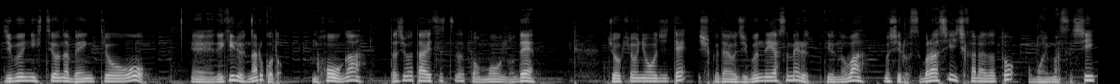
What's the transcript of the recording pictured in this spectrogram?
自分に必要な勉強をえー、できるようになることの方が私は大切だと思うので、状況に応じて宿題を自分で休めるっていうのはむしろ素晴らしい力だと思いますし、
